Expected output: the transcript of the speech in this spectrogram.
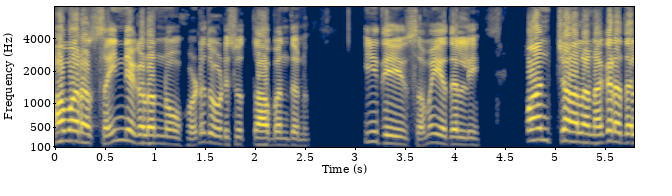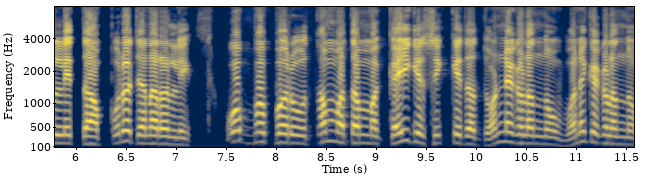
ಅವರ ಸೈನ್ಯಗಳನ್ನು ಹೊಡೆದೋಡಿಸುತ್ತಾ ಬಂದನು. ಇದೇ ಸಮಯದಲ್ಲಿ ಪಾಂಚಾಲ ನಗರದಲ್ಲಿದ್ದ ಪುರಜನರಲ್ಲಿ ಒಬ್ಬೊಬ್ಬರು ತಮ್ಮ ತಮ್ಮ ಕೈಗೆ ಸಿಕ್ಕಿದ ದೊಣ್ಣೆಗಳನ್ನು, ಒನಕೆಗಳನ್ನು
